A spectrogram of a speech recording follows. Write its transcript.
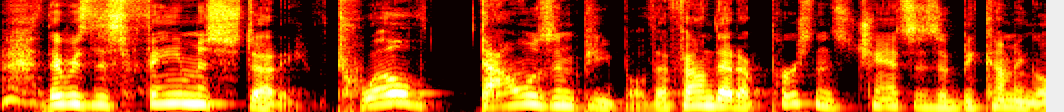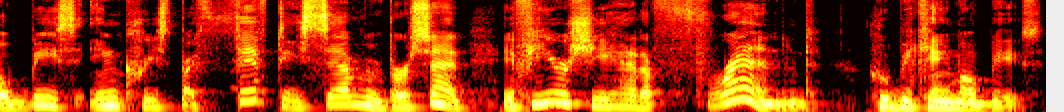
There was this famous study, 12 1,000 people that found that a person's chances of becoming obese increased by 57% if he or she had a friend who became obese,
